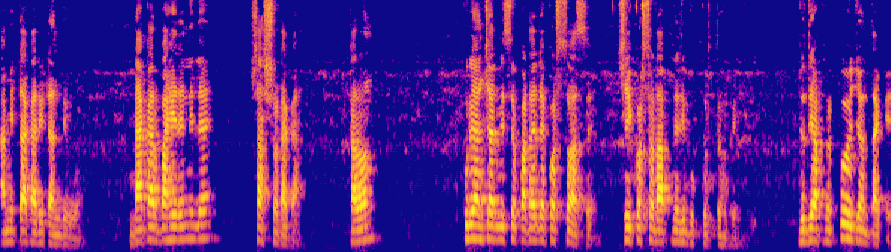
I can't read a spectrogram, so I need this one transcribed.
আমি টাকা রিটার্ন দেব। ঢাকার বাইরে নিলে সাতশো টাকা। কারণ কুরিয়ান সার্ভিসে পাঠাইলে খরচ আছে, সেই খরচটা আপনারই বুক করতে হবে। যদি আপনার প্রয়োজন থাকে।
